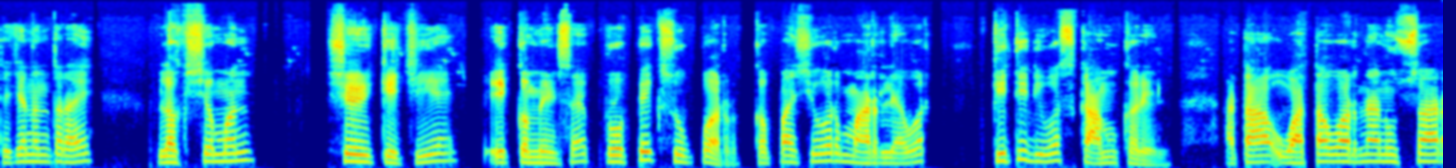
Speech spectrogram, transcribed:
त्याच्यानंतर आहे लक्ष्मण शेळकेची एक कमेंट्स आहे. प्रोपेक सुपर कपाशीवर मारल्यावर किती दिवस काम करेल? आता वातावरणानुसार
